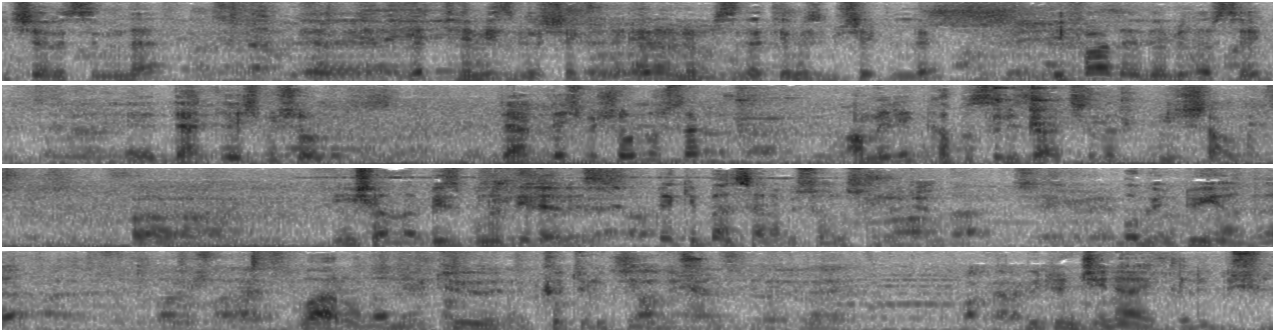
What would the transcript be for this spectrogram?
içerisinde e, ve temiz bir şekilde, en önemlisi de temiz bir şekilde ifade edebilirsek e, dertleşmiş oluruz. Dertleşmiş olursak amelin kapısı bize açılır inşallah. İnşallah biz bunu dileriz. Peki ben sana bir soru soracağım. Bugün dünyada var olan bütün kötülükleri düşün. Bütün cinayetleri düşün.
